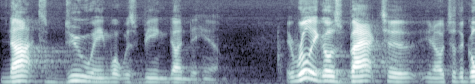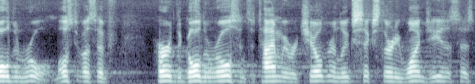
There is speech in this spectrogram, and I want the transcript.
not doing what was being done to him. It really goes back to, you know, to the golden rule. Most of us have heard the golden rule since the time we were children. Luke 6:31, Jesus says,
